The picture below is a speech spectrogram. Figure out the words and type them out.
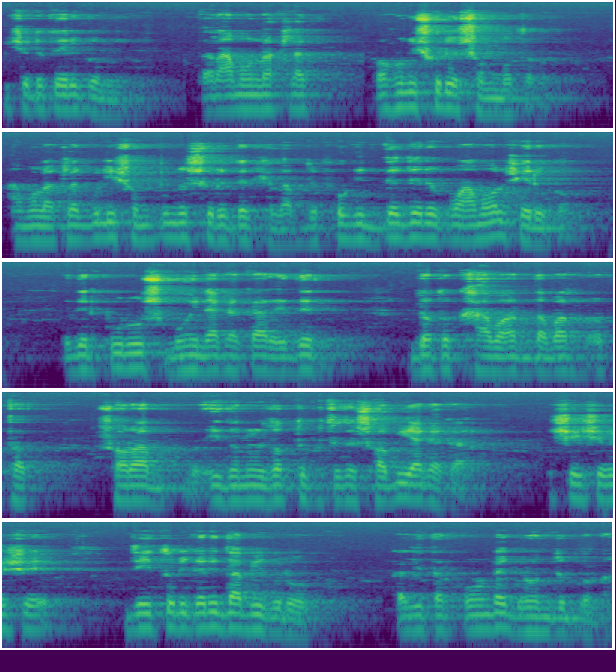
বিষয়টা তো এরকমই তার আমল আখলাখ কখনই সুরের সম্মত না। আমল আখলাকগুলি সম্পূর্ণ সুরেদের খেলাফ। যে ফকিরদের যেরকম আমল, সেরকম। এদের পুরুষ, মহিলা, একাকার, এদের যত খাবার দাবার, অর্থাৎ শরাব, এই ধরনের যত কিছু সবই একাকার। সেই হিসেবে সে যেই তরিকারই দাবি করুক কাজে তার কোনোটাই গ্রহণযোগ্য না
